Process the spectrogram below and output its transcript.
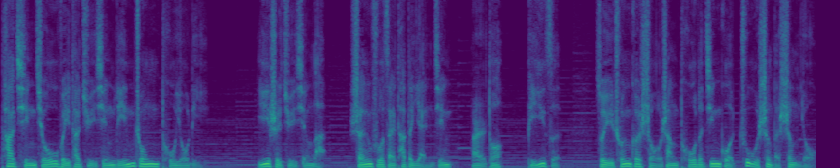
他请求为他举行临终涂油礼，仪式举行了。神父在他的眼睛、耳朵、鼻子、嘴唇和手上涂了经过祝圣的圣油。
